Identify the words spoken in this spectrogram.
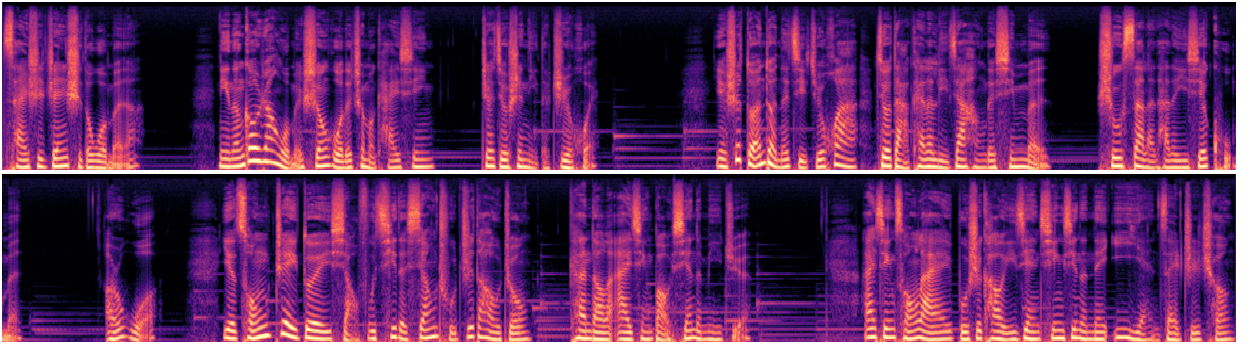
才是真实的我们啊！你能够让我们生活的这么开心，这就是你的智慧。”也是短短的几句话，就打开了李佳航的心门，疏散了他的一些苦闷。而我。也从这对小夫妻的相处之道中，看到了爱情保鲜的秘诀。爱情从来不是靠一见倾心的那一眼在支撑，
